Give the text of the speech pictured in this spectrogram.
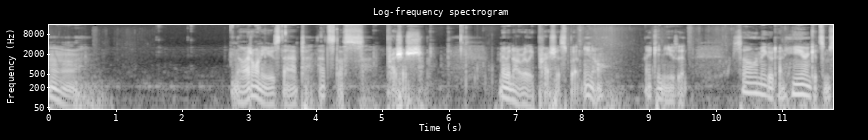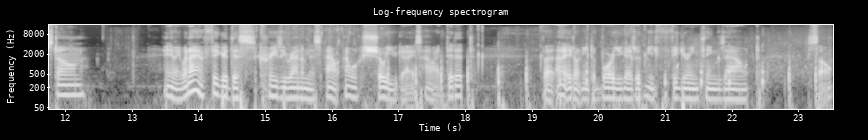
Hmm. No, I don't want to use that. That stuff's precious. Maybe not really precious, but you know, I can use it. So let me go down here and get some stone. Anyway, when I have figured this crazy randomness out, I will show you guys how I did it. But I don't need to bore you guys with me figuring things out. So,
